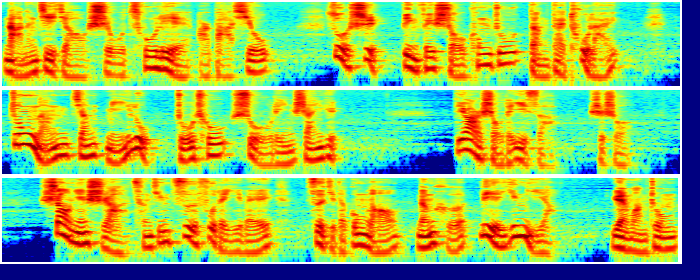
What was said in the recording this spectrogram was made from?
哪能计较食物粗劣而罢休？做事并非守空珠等待兔来，终能将麋鹿。逐出树林山岳。第二首的意思啊，是说，少年时啊，曾经自负的以为自己的功劳能和猎鹰一样，愿望中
